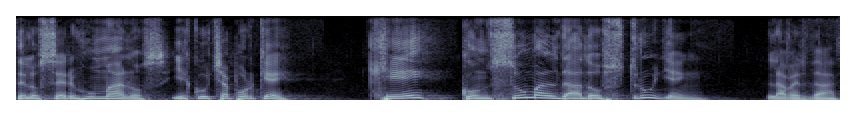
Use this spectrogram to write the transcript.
de los seres humanos. Y escucha por qué. Que con su maldad obstruyen la verdad.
